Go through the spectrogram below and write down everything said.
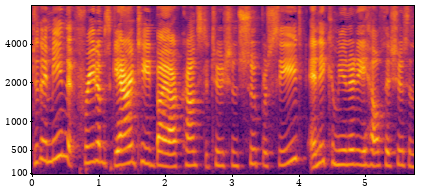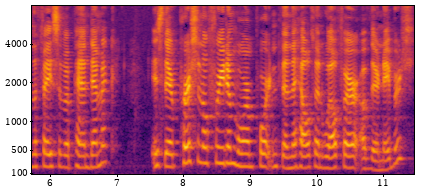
Do they mean that freedoms guaranteed by our Constitution supersede any community health issues in the face of a pandemic? Is their personal freedom more important than the health and welfare of their neighbors?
